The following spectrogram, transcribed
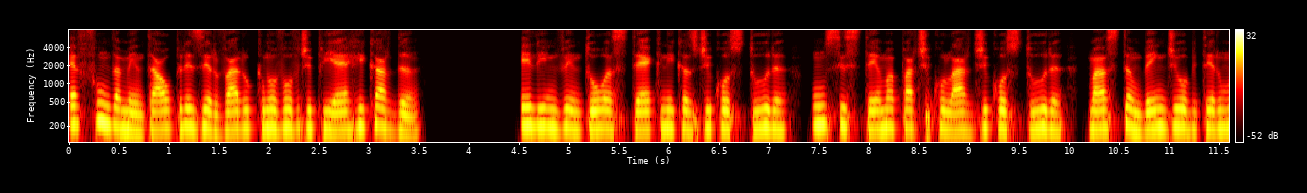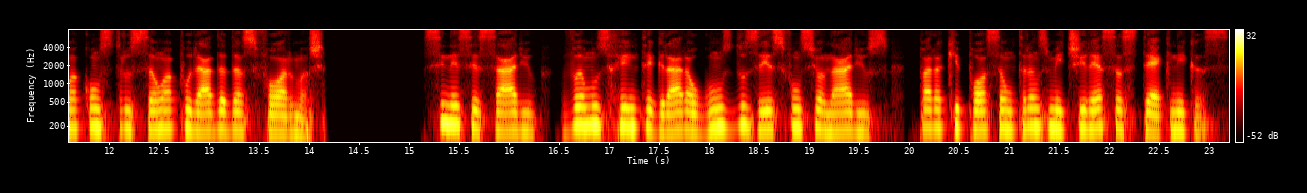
É fundamental preservar o Knovov de Pierre Cardin. Ele inventou as técnicas de costura, um sistema particular de costura, mas também de obter uma construção apurada das formas. Se necessário, vamos reintegrar alguns dos ex-funcionários, para que possam transmitir essas técnicas.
